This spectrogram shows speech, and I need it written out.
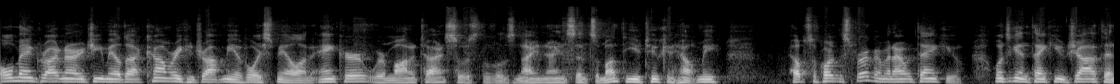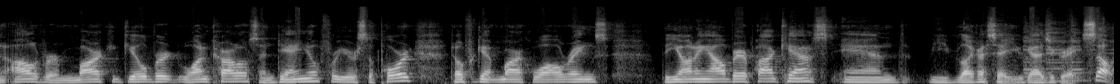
oldmangrognard at gmail.com, or you can drop me a voicemail on Anchor. We're monetized, so as little as 99 cents a month. You too can help me help support this program, and I would thank you. Once again, thank you, Jonathan, Oliver, Mark, Gilbert, Juan Carlos, and Daniel for your support. Don't forget Mark Wallring's The Yawning Owlbear podcast, and you, like I say, you guys are great. So,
